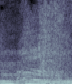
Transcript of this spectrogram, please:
Rampage.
